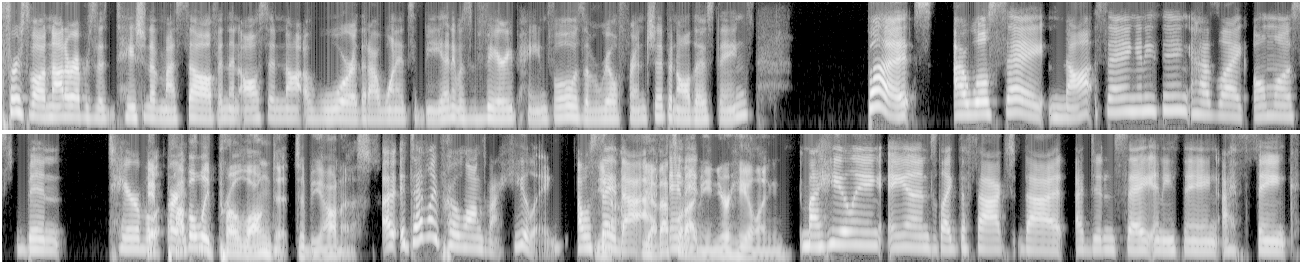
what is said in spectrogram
first of all, not a representation of myself. And then also not a war that I wanted to be in. It was very painful. It was a real friendship and all those things. But I will say, not saying anything has like almost been terrible. It probably prolonged it, to be honest. uh, it definitely prolonged my healing. I will say yeah. that. Yeah, that's And what I mean. You're healing. my healing and like the fact that I didn't say anything, I think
